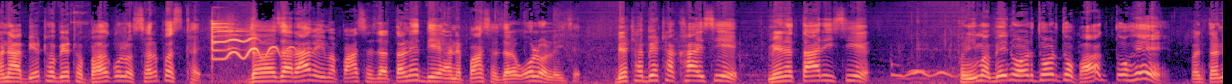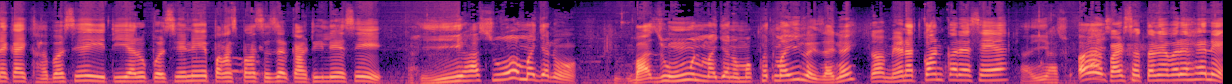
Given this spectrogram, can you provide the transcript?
અને આ બેઠો બેઠો ભાગ ઓલો સરપસ ખાય. દસ હજાર આવે, એમાં પાંચ હજાર તને દે અને પાંચ હજાર ઓલો લઈ જાય. બેઠા બેઠા ખાય છે, મહેનત તારી છે. પણ એમાં બેનો અડધો અડધો ભાગ તો હે. પણ તને કાંઈ ખબર છે એ તૈયાર ઉપર છે ને પાંચ પાંચ હજાર કાઢી લે છે. હા શું હો મજાનો. બાજુ હું માજાનો મફતમાં ઈ લઈ જાય નહીં? તો મહેનત કોણ કરે છે? હા ઈ હાસુ. એ પરસો તને વરે હે ને?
